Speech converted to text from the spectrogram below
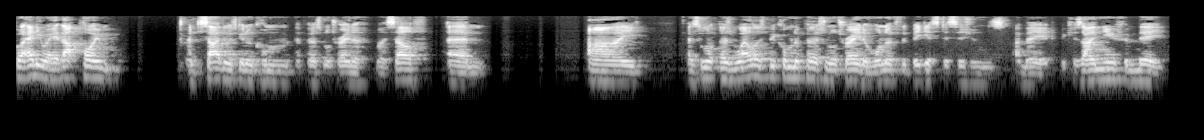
but anyway, at that point, I decided I was going to become a personal trainer myself. Um, I, as, lo- as well as becoming a personal trainer, one of the biggest decisions I made because I knew for me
